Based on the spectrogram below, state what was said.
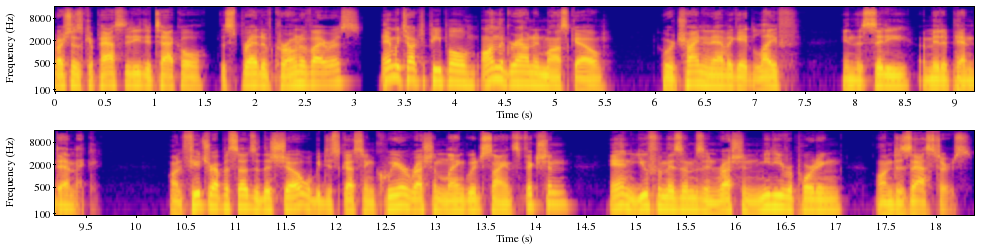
Russia's capacity to tackle the spread of coronavirus, and we talked to people on the ground in Moscow who are trying to navigate life in the city amid a pandemic. On future episodes of this show, we'll be discussing queer Russian language science fiction and euphemisms in Russian media reporting on disasters.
